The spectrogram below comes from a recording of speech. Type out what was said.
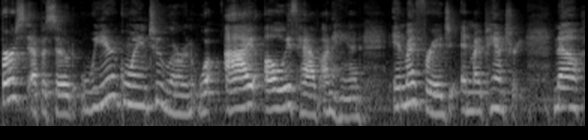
first episode, we are going to learn what I always have on hand in my fridge and my pantry. Now,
